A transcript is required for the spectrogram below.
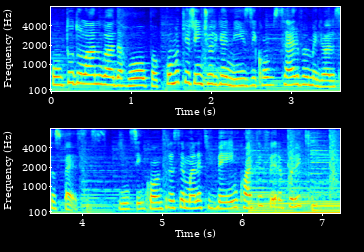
Com tudo lá no guarda-roupa, como que a gente organiza e conserva melhor essas peças. A gente se encontra semana que vem, quarta-feira por aqui.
